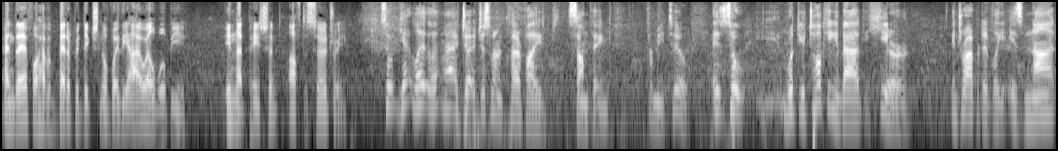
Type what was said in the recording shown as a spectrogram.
and therefore have a better prediction of where the IOL will be in that patient after surgery. So, yeah, let, let, I just want to clarify something for me too. So, what you're talking about here, intraoperatively, is not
